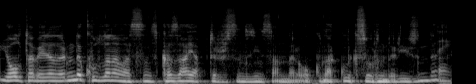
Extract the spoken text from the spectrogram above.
yol tabelalarında kullanamazsınız. Kaza yaptırırsınız insanlara okunaklık sorunları yüzünden. Evet.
